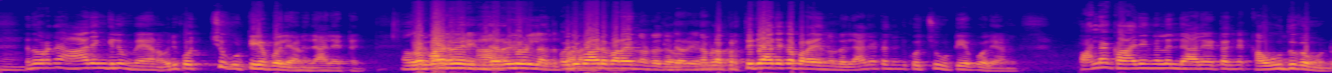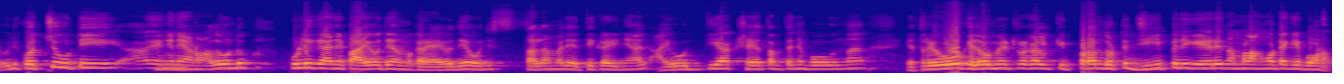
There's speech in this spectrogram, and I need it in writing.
എന്ന് പറഞ്ഞാൽ ആരെങ്കിലും വേണം. ഒരു കൊച്ചു കുട്ടിയെ പോലെയാണ് ലാലേട്ടൻ. ഒരുപാട് പേര് ഒരുപാട് പറയുന്നുണ്ടല്ലോ. നമ്മളെ പൃഥ്വിരാജൊക്കെ പറയുന്നുണ്ട് ലാലേട്ടൻ ഒരു കൊച്ചു കുട്ടിയെ പോലെയാണ്. പല കാര്യങ്ങളിലും ലാലേട്ടന്റെ കൗതുകമുണ്ട്. ഒരു കൊച്ചുകുട്ടി എങ്ങനെയാണോ? അതുകൊണ്ട് പുള്ളിക്കാരൻ ഇപ്പോൾ അയോധ്യ നമുക്കറിയാം. അയോധ്യ ഒരു സ്ഥലം വരെ എത്തിക്കഴിഞ്ഞാൽ അയോധ്യ ക്ഷേത്രത്തിന് പോകുന്ന എത്രയോ കിലോമീറ്ററുകൾക്ക് ഇപ്പുറം തൊട്ട് ജീപ്പിൽ കയറി നമ്മൾ അങ്ങോട്ടേക്ക് പോകണം.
